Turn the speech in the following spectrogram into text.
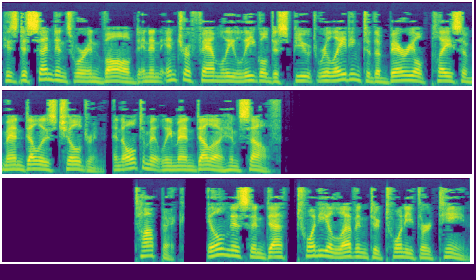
his descendants were involved in an intra-family legal dispute relating to the burial place of Mandela's children, and ultimately Mandela himself. Illness and death, 2011–2013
